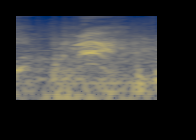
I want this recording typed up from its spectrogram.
Ah!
